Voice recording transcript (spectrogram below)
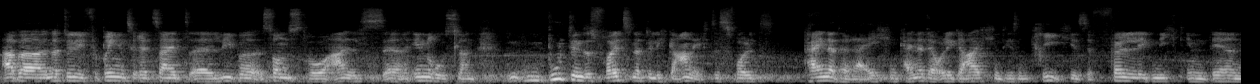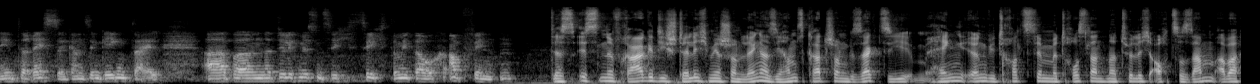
Aber natürlich verbringen sie ihre Zeit äh, lieber sonst wo als äh, in Russland. Putin, das freut sie natürlich gar nicht. Das wollte keiner der Reichen, keiner der Oligarchen diesen Krieg. Ist völlig nicht in deren Interesse, ganz im Gegenteil. Aber natürlich müssen sie sich, sich damit auch abfinden. Das ist eine Frage, die stelle ich mir schon länger. Sie haben es gerade schon gesagt, Sie hängen irgendwie trotzdem mit Russland natürlich auch zusammen. Aber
